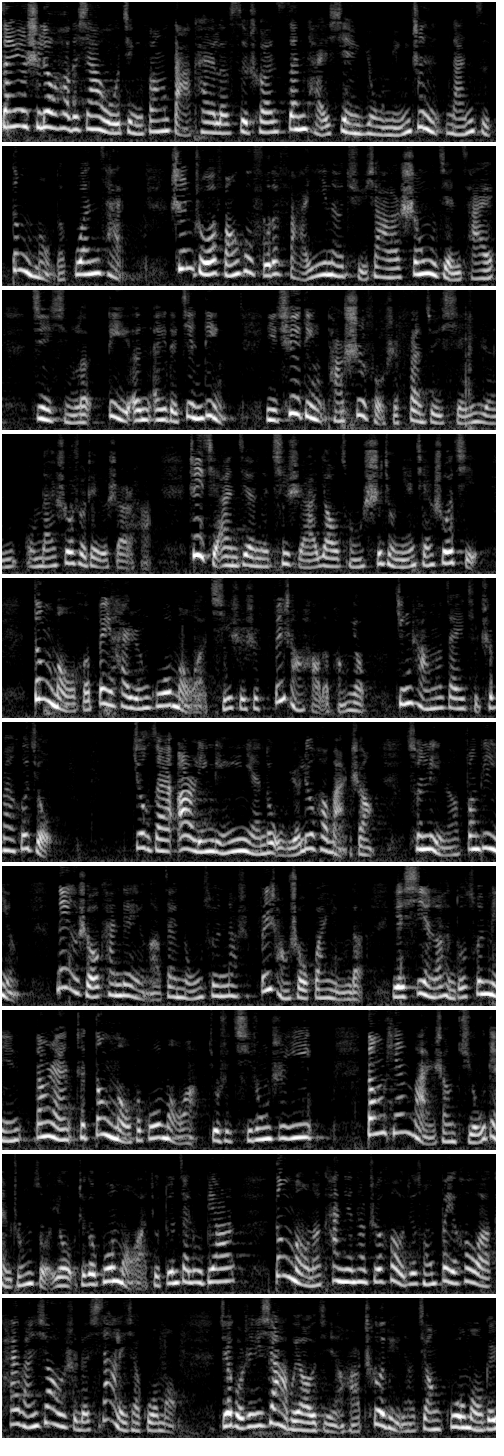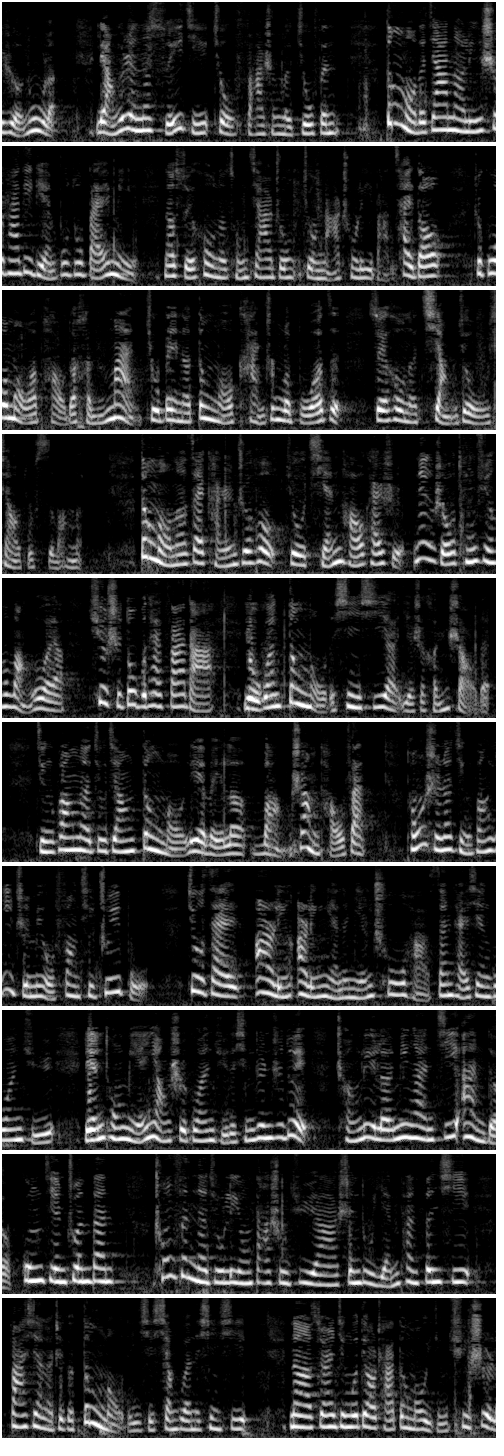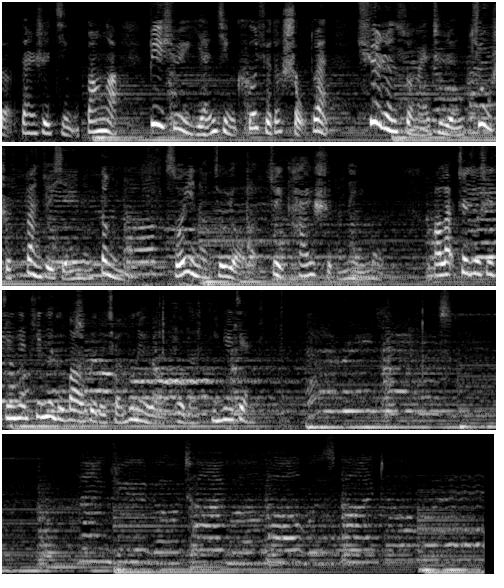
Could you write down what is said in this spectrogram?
三月十六号的下午，警方打开了四川三台县永明镇男子邓某的棺材，身着防护服的法医呢取下了生物检材，进行了 DNA 的鉴定，以确定他是否是犯罪嫌疑人。我们来说说这个事儿哈，这起案件呢，其实啊要从十九年前说起。邓某和被害人郭某啊，其实是非常好的朋友，经常呢在一起吃饭喝酒。就在二零零一年的五月六号晚上，村里呢放电影。那个时候看电影啊，在农村那是非常受欢迎的，也吸引了很多村民。当然，这邓某和郭某啊，就是其中之一。当天晚上九点钟左右，这个郭某啊就蹲在路边儿，邓某呢看见他之后，就从背后啊开玩笑似的吓了一下郭某。结果这一吓不要紧哈，彻底呢将郭某给惹怒了，两个人呢随即就发生了纠纷。邓某的家呢离事发地点不足百米，那随后呢从家中就拿出了一把菜刀，这郭某啊跑得很慢，就被呢邓某砍中了脖子，随后呢抢救无效就死亡了。邓某呢，在砍人之后就潜逃开始。那个时候，通讯和网络呀，确实都不太发达，有关邓某的信息啊，也是很少的。警方呢，就将邓某列为了网上逃犯。同时呢，警方一直没有放弃追捕。就在二零二零年的年初，哈，三台县公安局连同绵阳市公安局的刑侦支队，成立了命案积案的攻坚专班，充分呢就利用大数据啊，深度研判分析，发现了这个邓某的一些相关的信息。那虽然经过调查邓某已经去世了但是警方啊必须以严谨科学的手段确认所埋之人就是犯罪嫌疑人邓某所以呢就有了最开始的那一幕。好了这就是今天天天读报会的全部内容我们明天见。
